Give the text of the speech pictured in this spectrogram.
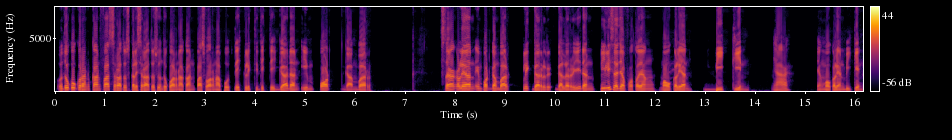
Untuk ukuran kanvas 100 x 100 untuk warna kanvas warna putih, klik titik tiga dan import gambar. Setelah kalian import gambar, klik galeri dan pilih saja foto yang mau kalian bikin ya, yang mau kalian bikin.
